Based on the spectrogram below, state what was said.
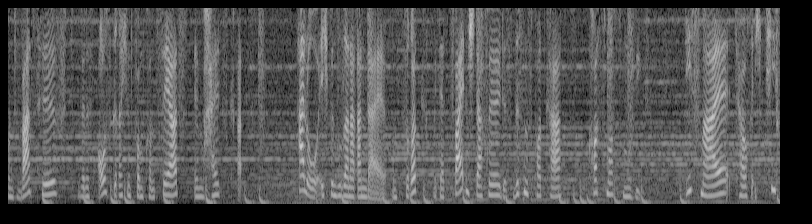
Und was hilft, wenn es ausgerechnet vom Konzert im Hals kratzt? Hallo, ich bin Susanna Randall und zurück mit der zweiten Staffel des Wissenspodcasts Kosmos Musik. Diesmal tauche ich tief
